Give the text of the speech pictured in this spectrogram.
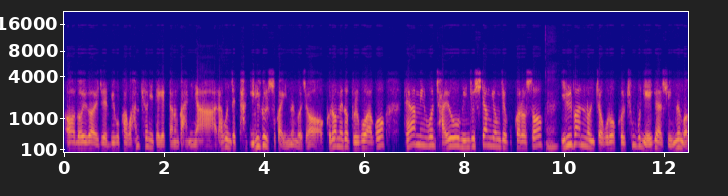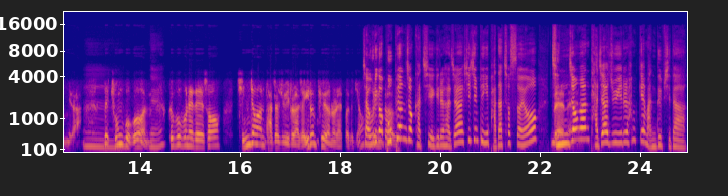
어 너희가 이제 미국하고 한 편이 되겠다는 거 아니냐라고 이제 딱 읽을 수가 있는 거죠. 그럼에도 불구하고 대한민국은 자유민주 시장 경제 국가로서 네. 일반론적으로 그걸 충분히 얘기할 수 있는 겁니다. 음. 근데 중국은 네. 그 부분에 대해서 진정한 다자주의를 하자 이런 표현을 했거든요. 자, 우리가 그러니까 보편적 가치 얘기를 하자. 시진핑이 받아쳤어요. 진정한 네네. 다자주의를 함께 만듭시다.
